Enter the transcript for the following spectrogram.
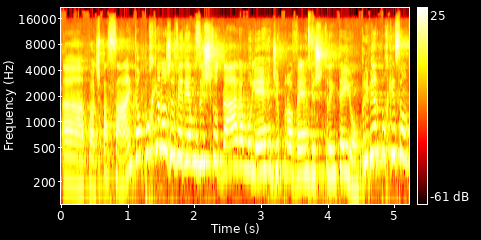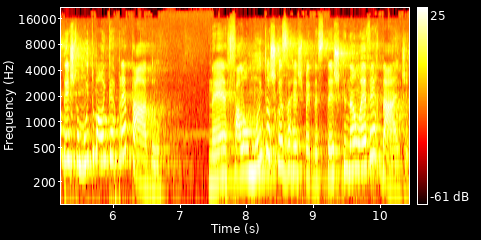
Ah, pode passar. Então, por que nós deveríamos estudar a mulher de Provérbios 31? Primeiro, porque esse é um texto muito mal interpretado. Né? Falam muitas coisas a respeito desse texto que não é verdade.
